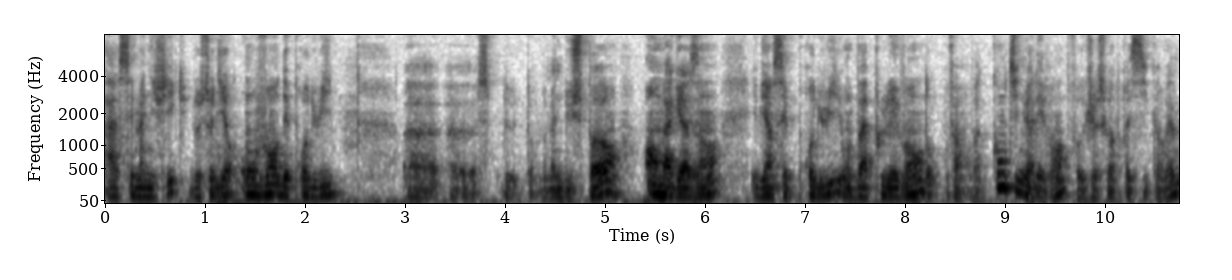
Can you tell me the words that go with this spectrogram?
assez magnifique, de se dire on vend des produits euh, euh, dans le domaine du sport en magasin, eh bien ces produits, on ne va plus les vendre, enfin on va continuer à les vendre, il faut que je sois précis quand même,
